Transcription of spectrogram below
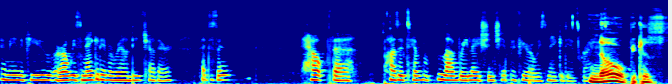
I mean, if you are always negative around each other, that doesn't help the positive love relationship if you're always negative, right? No, because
